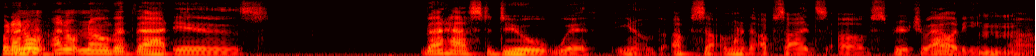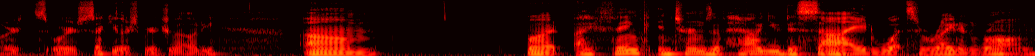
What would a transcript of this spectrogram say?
but I Mhm. don't I don't know that that is that has to do with you know the upside one of the upsides of spirituality Mhm. uh, or or secular spirituality. Um, but I think in terms of how you decide what's right and wrong,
